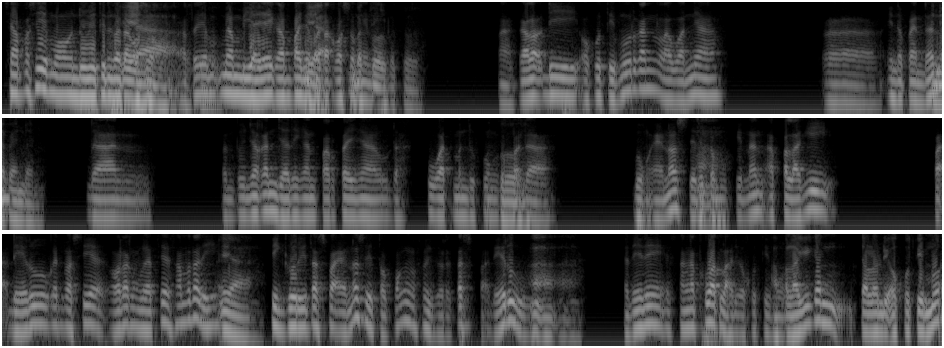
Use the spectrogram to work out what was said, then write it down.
siapa sih yang mau duitin kota Iya, kosong? Artinya membiayai kampanye iya, kota kosong betul, ini. betul. Nah, kalau di Oku Timur kan lawannya eh, independen Independen. dan tentunya kan jaringan partainya udah kuat mendukung Betul. kepada Bung Enos jadi Ah. kemungkinan apalagi Pak Deru kan pasti orang melihatnya sama tadi Iya. figuritas Pak Enos ditopang figuritas Pak Deru. ah, ah, ah. Jadi ini sangat kuat lah di Oku Timur. Apalagi kan calon di Oku Timur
